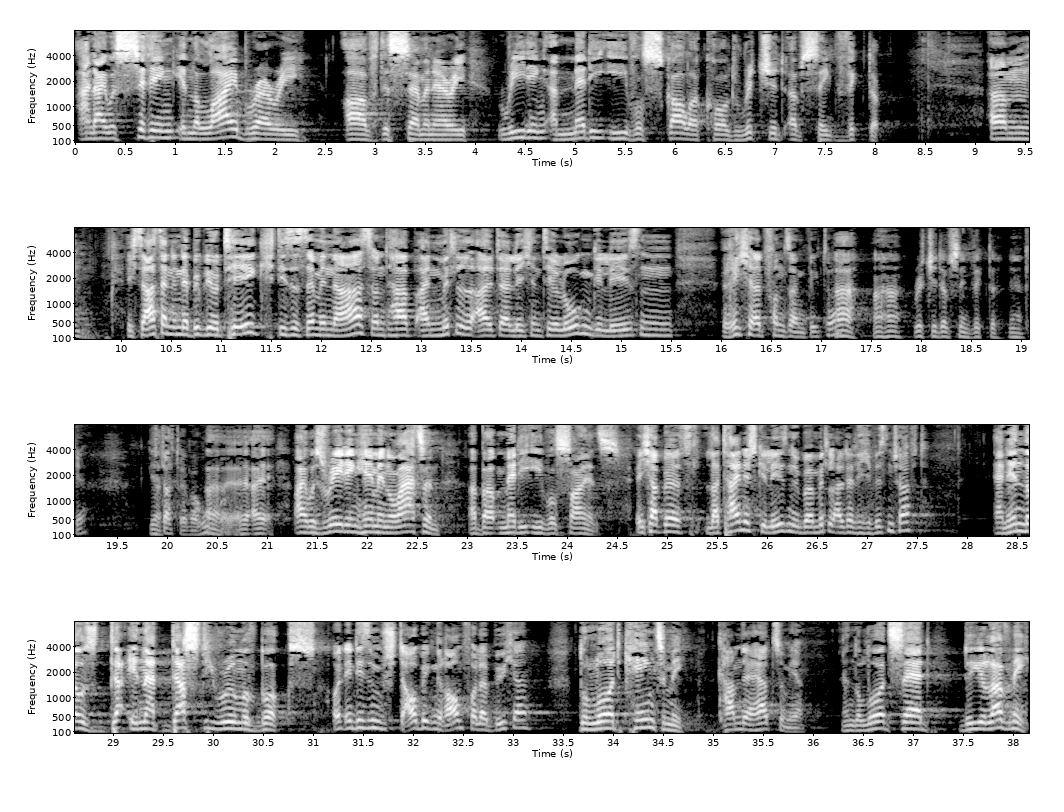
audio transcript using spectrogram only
And I was sitting in the library of this seminary reading a medieval scholar called Richard of St. Victor. Ähm, ich saß dann in der Bibliothek dieses Seminars und habe einen mittelalterlichen Theologen gelesen, Richard von St. Victor. Ah, uh-huh, Richard of St. Victor. Yeah. Okay. Ich dachte, er war Uh, Hugo. I, I was reading him in Latin about medieval science. Ich habe Lateinisch gelesen über mittelalterliche Wissenschaft. And in those, in that dusty room of books, Und in diesem staubigen Raum voller Bücher the Lord came to me kam der Herr zu mir. and the Lord said, do you love me?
